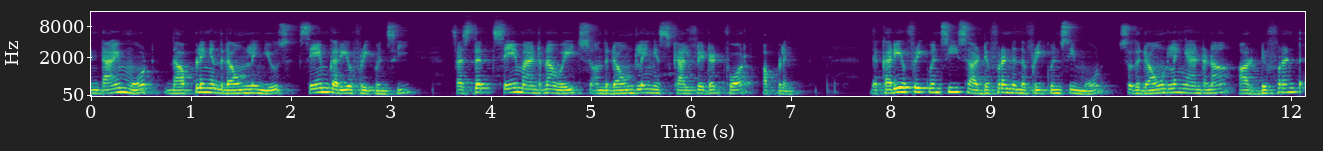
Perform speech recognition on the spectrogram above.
In time mode, the uplink and the downlink use same carrier frequency such that same antenna weights on the downlink is calculated for uplink. The carrier frequencies are different in the frequency mode, so the downlink antenna are different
